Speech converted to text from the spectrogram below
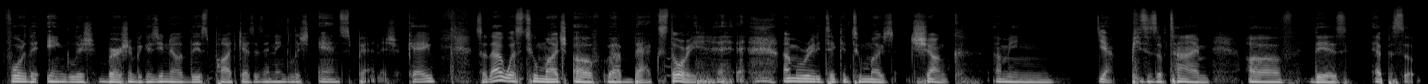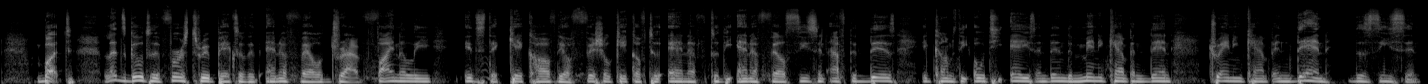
for the English version because you know this podcast is in English and Spanish. Okay, so that was too much of a backstory. I'm already taking too much chunk. I mean, yeah, pieces of time of this episode. But let's go to the first three picks of the NFL draft. Finally, it's the kickoff, the official kickoff to NF to the NFL season. After this, it comes the OTAs and then the mini camp and then training camp and then the season,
